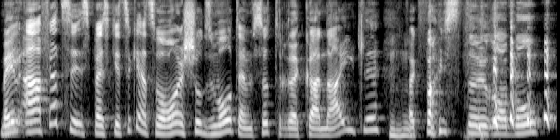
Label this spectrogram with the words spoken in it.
Mais, Mais- en fait, c'est parce que tu sais, quand tu vas voir un show d'humour, t'aimes ça te reconnaître, là. Mhm. Fait que faire que c'est un robot.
